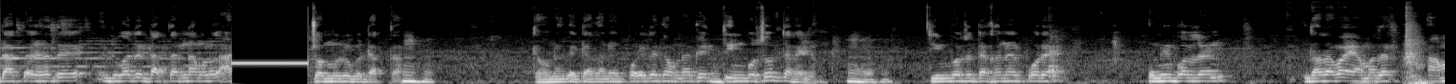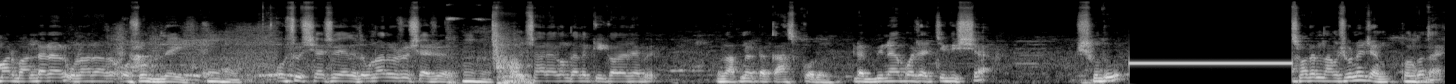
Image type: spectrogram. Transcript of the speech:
ডাক্তারের সাথে যোগাযোগ ডাক্তারের নাম হলো চর্মরোগের ডাক্তার। তো ওনাকে দেখানোর পরে থেকে ওনাকে তিন বছর দেখাইলাম। হুম হুম হুম। তিন বছর দেখানোর পরে উনি বললেন দাদা ভাই আমাদের আমার ভান্ডার আর ওনার আর ওষুধ নেই। ওষুধ শেষ হয়ে গেছে ওনার ওষুধ শেষ হয়ে গেছে। স্যার এখন তাহলে কী করা যাবে? বলে আপনি একটা কাজ করুন এটা বিনা পয়সার চিকিৎসা শুধু হাসপাতালের নাম শুনেছেন কলকাতায়?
